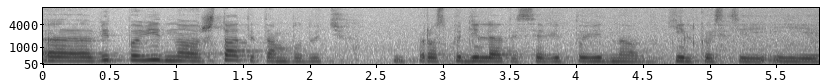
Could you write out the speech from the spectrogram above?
Е, Відповідно, штати там будуть розподілятися відповідно в кількості, і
